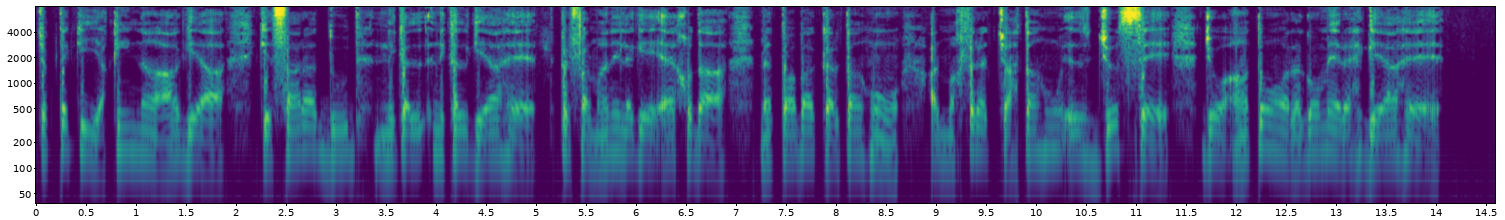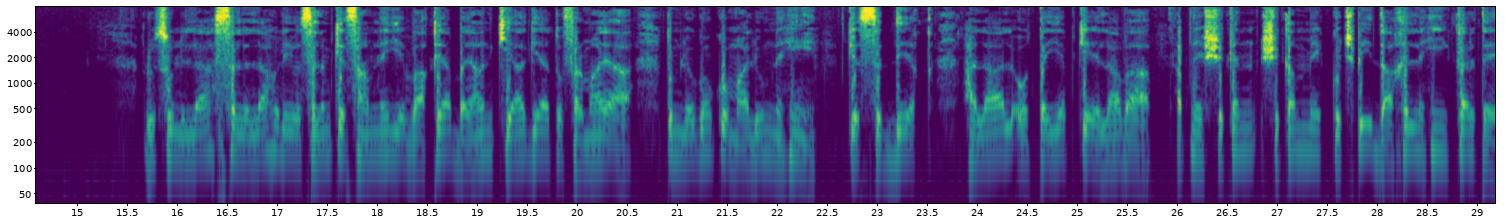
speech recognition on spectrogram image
جب تک کہ یقین نہ آ گیا کہ سارا دودھ نکل نکل گیا ہے۔ پھر فرمانے لگے، اے خدا، میں توبہ کرتا ہوں اور مغفرت چاہتا ہوں اس جز سے جو آنتوں اور رگوں میں رہ گیا ہے. رسول اللہ صلی اللہ علیہ وسلم کے سامنے یہ واقعہ بیان کیا گیا تو فرمایا، تم لوگوں کو معلوم نہیں کہ صدیق حلال و طیب کے علاوہ اپنے شکن، شکم میں کچھ بھی داخل نہیں کرتے.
